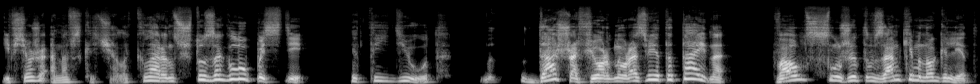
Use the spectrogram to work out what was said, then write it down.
И все же она вскричала. — Кларенс, что за глупости? — Это идиот. — Да, шофер, но разве это тайна? Ваулс служит в замке много лет.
